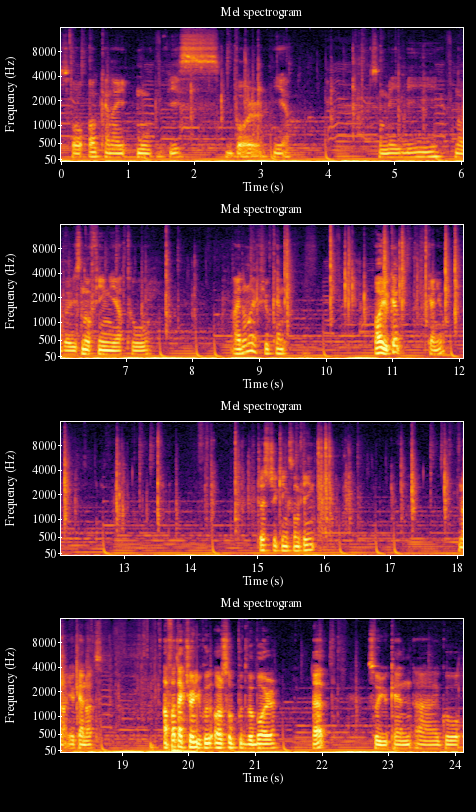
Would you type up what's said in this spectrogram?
So how can I move this ball here? So maybe, no there is nothing here to, I don't know if you can, oh you can, can you? Just checking something. No, you cannot. I thought actually you could also put the ball up, so you can uh, go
